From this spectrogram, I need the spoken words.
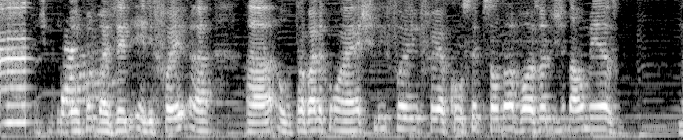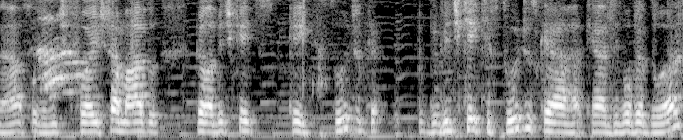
Ah, tá. Mas ele, ele foi... A, a, o trabalho com a Ashley foi, foi a concepção da voz original mesmo né? Ou seja, a gente foi chamado pela Beat Cake, Studios, que, Cake Studios, que é a, que é a desenvolvedora,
